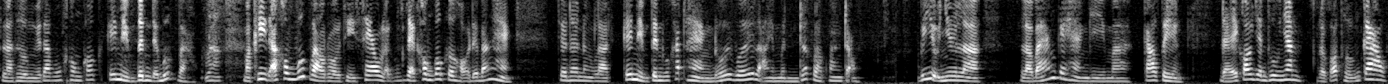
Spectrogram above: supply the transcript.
là thường người ta cũng không có cái niềm tin để bước vào. À. mà khi đã không bước vào rồi thì sale lại cũng sẽ không có cơ hội để bán hàng cho nên là cái niềm tin của khách hàng đối với lại mình rất là quan trọng. Ví dụ như là là bán cái hàng gì mà cao tiền để có doanh thu nhanh, rồi có thưởng cao,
